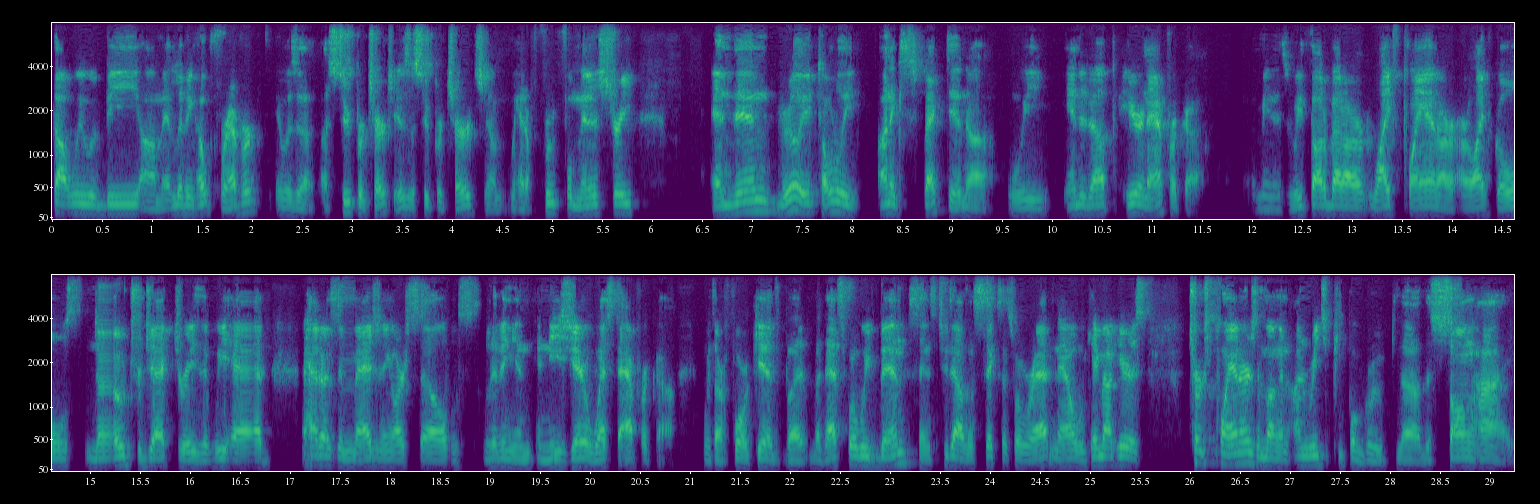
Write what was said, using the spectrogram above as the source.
thought we would be um, at Living Hope forever. It was a, a super church. It is a super church. Um, we had a fruitful ministry. And then, really, totally unexpected, uh, we ended up here in Africa. I mean, as we thought about our life plan, our, our life goals, no trajectories that we had had us imagining ourselves living in, in Niger, West Africa, with our four kids. But but that's where we've been since 2006. That's where we're at now. We came out here as church planners among an unreached people group, the the Songhai,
